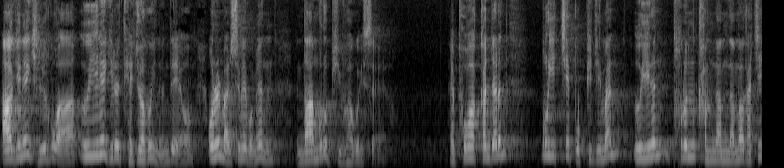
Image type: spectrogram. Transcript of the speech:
악인의 길과 의인의 길을 대조하고 있는데요. 오늘 말씀에 보면 나무로 비유하고 있어요. 포악한 자는 뿌리째 뽑히지만 의인은 푸른 감람나무와 같이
